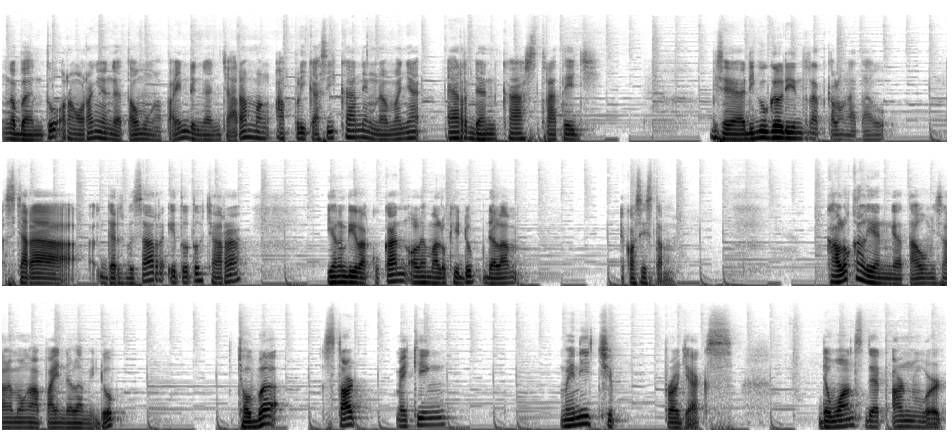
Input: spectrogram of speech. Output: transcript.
ngebantu orang-orang yang nggak tahu mau ngapain dengan cara mengaplikasikan yang namanya R dan K strategi bisa di Google di internet kalau nggak tahu. Secara garis besar itu tuh cara yang dilakukan oleh makhluk hidup dalam ekosistem. Kalau kalian nggak tahu misalnya mau ngapain dalam hidup coba start making many cheap projects. The ones that aren't worth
